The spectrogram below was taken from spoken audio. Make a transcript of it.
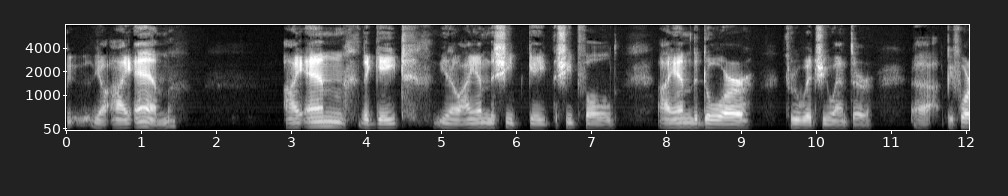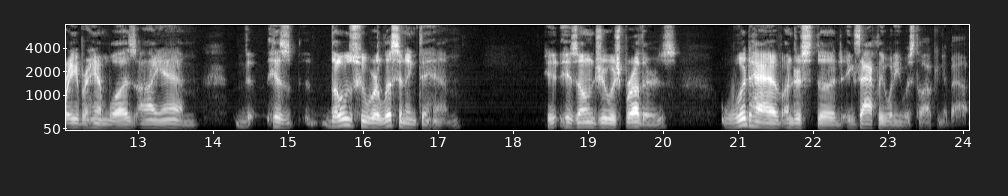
you know, I am, I am the gate, you know, I am the sheep gate, the sheepfold, I am the door through which you enter. Uh, before Abraham was, I am his those who were listening to him, his own Jewish brothers, would have understood exactly what he was talking about.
